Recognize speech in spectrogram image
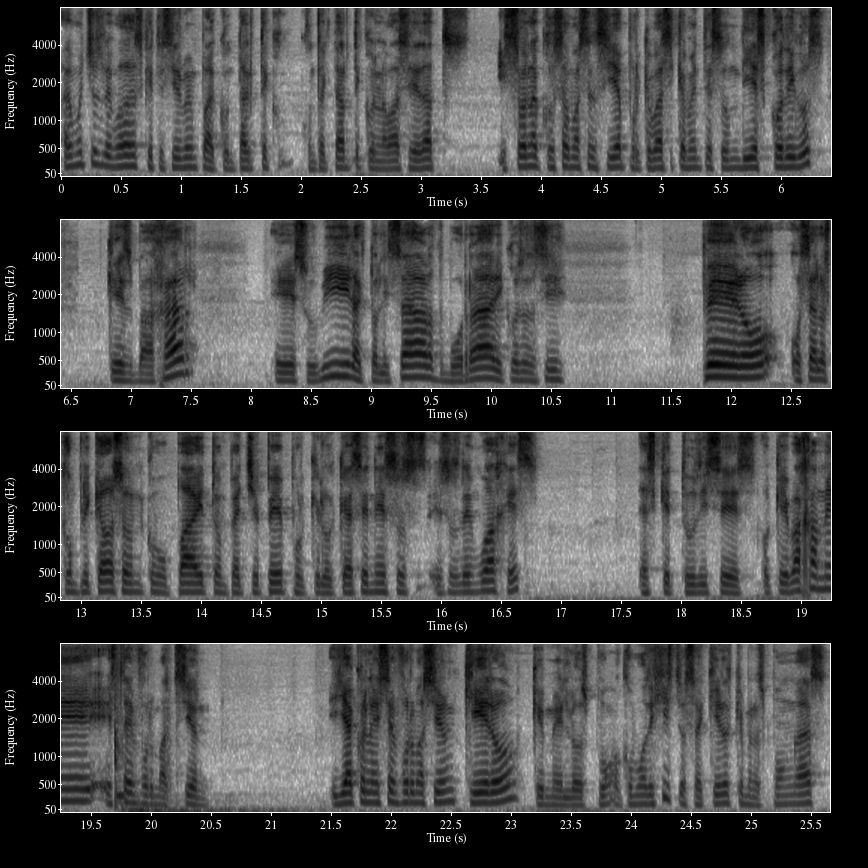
hay muchos lenguajes que te sirven para contacte- contactarte con la base de datos. Y son la cosa más sencilla porque básicamente son 10 códigos, que es bajar, eh, subir, actualizar, borrar y cosas así. Pero, o sea, los complicados son como Python, PHP, porque lo que hacen esos, esos lenguajes es que tú dices, ok, bájame esta información. Y ya con esa información quiero que me los pongas, como dijiste, o sea, quiero que me los pongas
